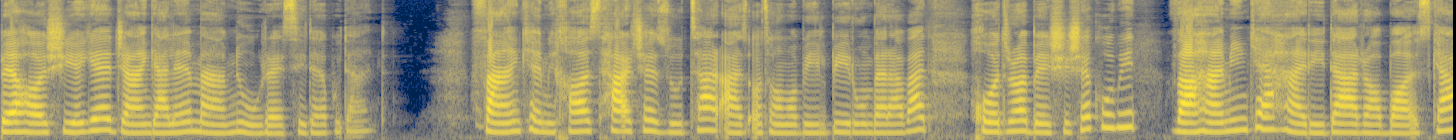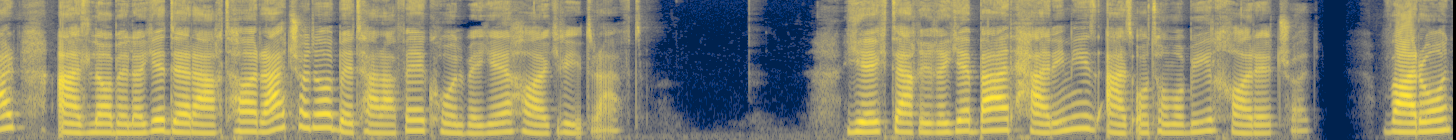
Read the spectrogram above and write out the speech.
به حاشیه جنگل ممنوع رسیده بودند. فن که می‌خواست هرچه زودتر از اتومبیل بیرون برود خود را به شیشه کوبید و همین که هری در را باز کرد از لابلای درختها رد شد و به طرف کلبه هاگرید رفت. یک دقیقه بعد هری نیز از اتومبیل خارج شد. ورون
